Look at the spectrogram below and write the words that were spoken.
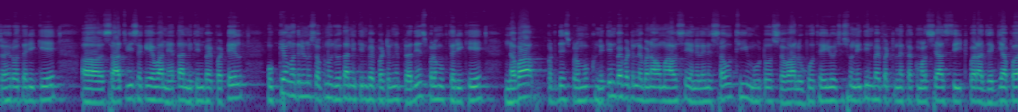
ચહેરો તરીકે સાચવી શકે એવા નેતા નીતિનભાઈ પટેલ? મુખ્યમંત્રીનું સપનું જોતા નીતિનભાઈ પટેલને પ્રદેશ પ્રમુખ તરીકે નવા પ્રદેશ પ્રમુખ નીતિનભાઈ પટેલને બનાવવામાં આવશે. એને લઈને સૌથી મોટો સવાલ ઊભો થઈ રહ્યો છે. શું નીતિનભાઈ પટેલને તક મળશે? આ સીટ પર, આ જગ્યા પર?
